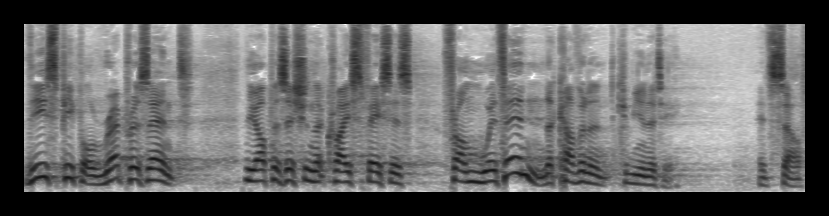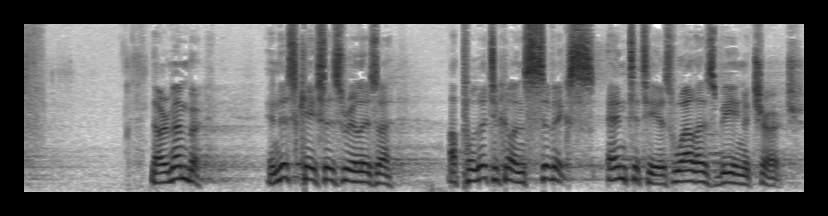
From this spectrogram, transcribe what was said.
These people represent the opposition that Christ faces from within the covenant community itself. Now remember, in this case, Israel is a a political and civics entity as well as being a church.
